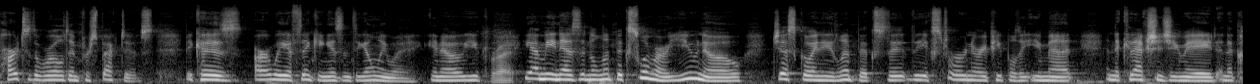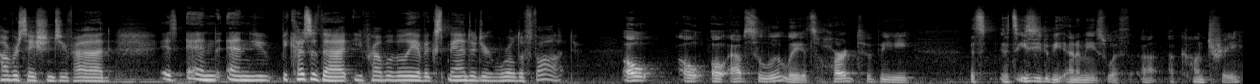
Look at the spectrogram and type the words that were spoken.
parts of the world and perspectives because our way of thinking isn't the only way. You know, you Right. yeah, I mean, as an Olympic swimmer, you know, just going to the Olympics, the, the extraordinary people that you met and the connections you made and the conversations you've had, is, and and you because of that, you probably have expanded your world of thought. Oh, oh, oh, absolutely. It's hard to be. It's it's easy to be enemies with a, a country,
